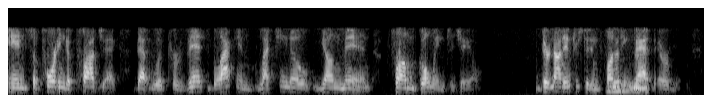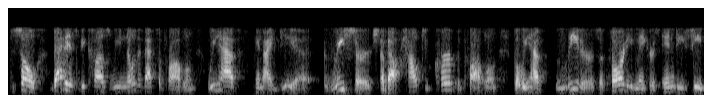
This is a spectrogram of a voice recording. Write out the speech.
in supporting a project that would prevent black and Latino young men from going to jail. They're not interested in funding that. They're so that is because we know that that's a problem. We have an idea, research about how to curb the problem, but we have leaders, authority makers in DC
